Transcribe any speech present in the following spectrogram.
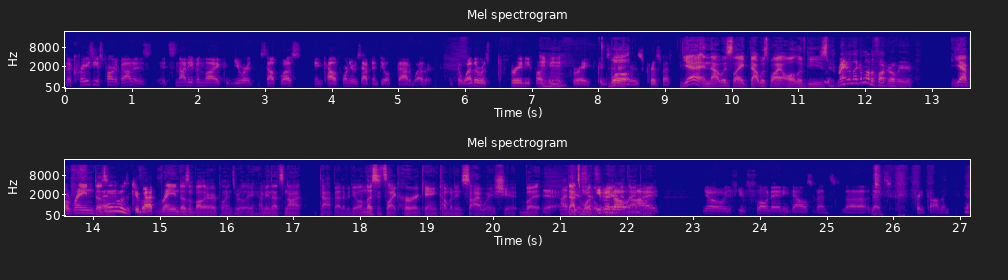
the craziest part about it is it's not even like you were at Southwest in California was having to deal with bad weather. Like, the weather was pretty fucking Mhm. great considering Well- it was Christmas. Yeah, and that was like that was why all of these. It's raining like a motherfucker over here. Yeah, but rain Eh, doesn't. it wasn't too bad. Rain doesn't bother airplanes really. I mean, that's not that bad of a deal unless it's like hurricane coming in sideways shit. But Yeah. That's more the Even though at that I, point. yo, if you've flown to any Dallas events, uh, that's pretty common.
